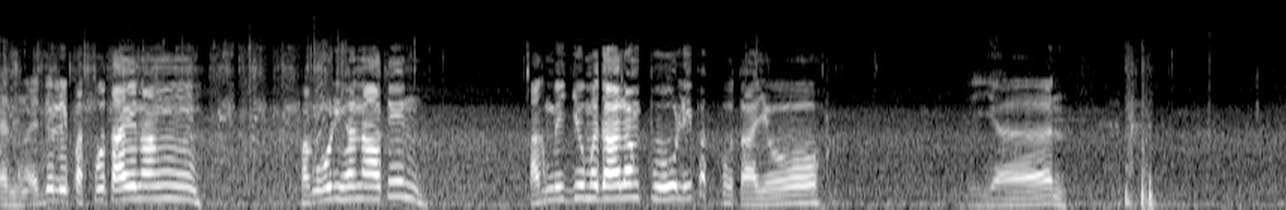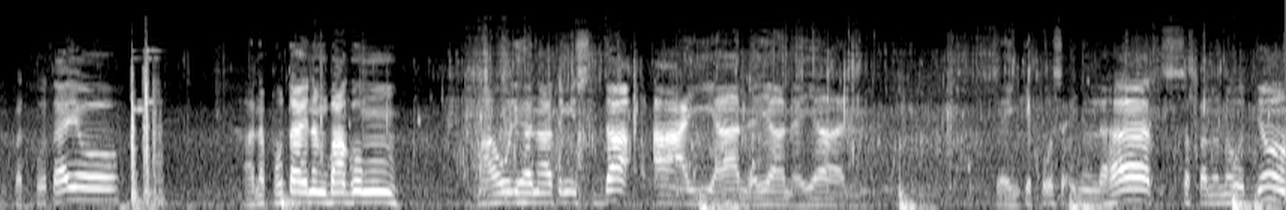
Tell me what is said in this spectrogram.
Ayan mga idol, lipat po tayo ng panghulihan natin. Pag medyo madalang po, lipat po tayo. Ayan. Lipat po tayo. Hanap po tayo ng bagong mahulihan nating isda. Ayan, ayan, ayan. Thank you po sa inyong lahat sa panonood nyo.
